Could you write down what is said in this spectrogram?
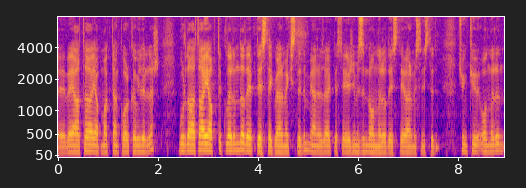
e, veya hata yapmaktan korkabilirler. Burada hata yaptıklarında da hep destek vermek istedim. Yani özellikle seyircimizin de onlara o desteği vermesini istedim. Çünkü onların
